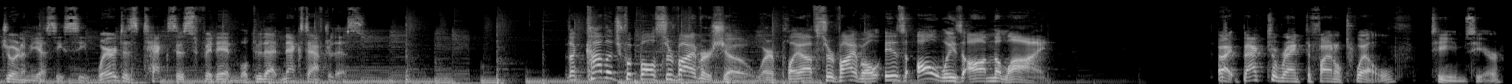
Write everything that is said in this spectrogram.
joining the SEC? Where does Texas fit in? We'll do that next after this the College Football Survivor Show, where playoff survival is always on the line. All right, back to rank the final 12 teams here.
